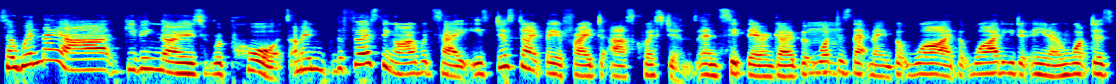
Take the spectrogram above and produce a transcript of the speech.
so when they are giving those reports, I mean, the first thing I would say is just don't be afraid to ask questions and sit there and go, but mm. what does that mean? But why? But why do you do, you know, and what does,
